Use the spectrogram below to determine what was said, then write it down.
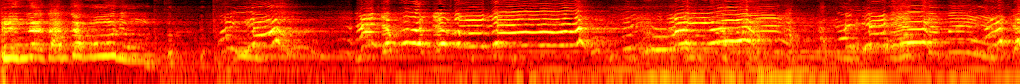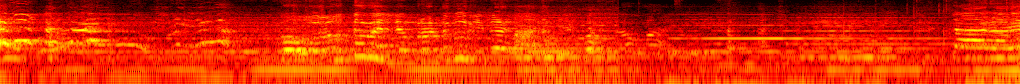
പിന്നെ തന്റെ മോനും. അയ്യോ എന്റെ പൊന്നു മോനെ! അയ്യോ. താരായ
